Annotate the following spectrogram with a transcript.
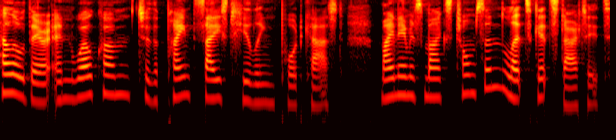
Hello there, and welcome to the Pint Sized Healing Podcast. My name is Mags Thompson. Let's get started.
